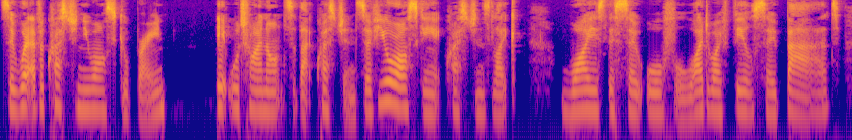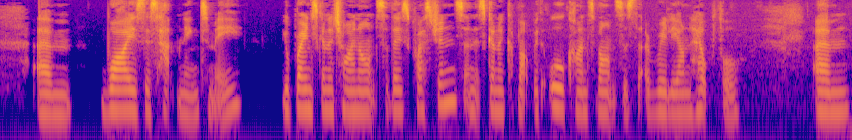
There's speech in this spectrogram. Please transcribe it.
So whatever question you ask your brain, it will try and answer that question. So if you're asking it questions like, why is this so awful? Why do I feel so bad? Um, why is this happening to me? Your brain's going to try and answer those questions and it's going to come up with all kinds of answers that are really unhelpful. Um,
